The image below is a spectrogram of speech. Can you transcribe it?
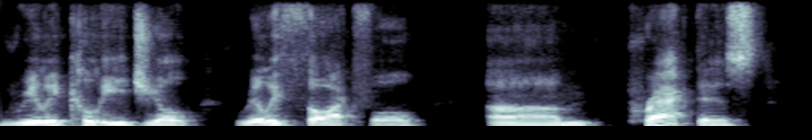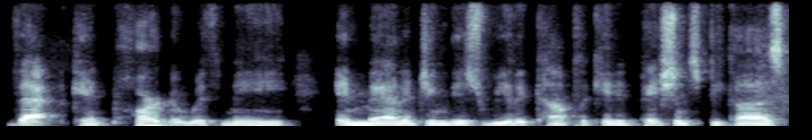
really collegial, really thoughtful um, practice that can partner with me in managing these really complicated patients because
